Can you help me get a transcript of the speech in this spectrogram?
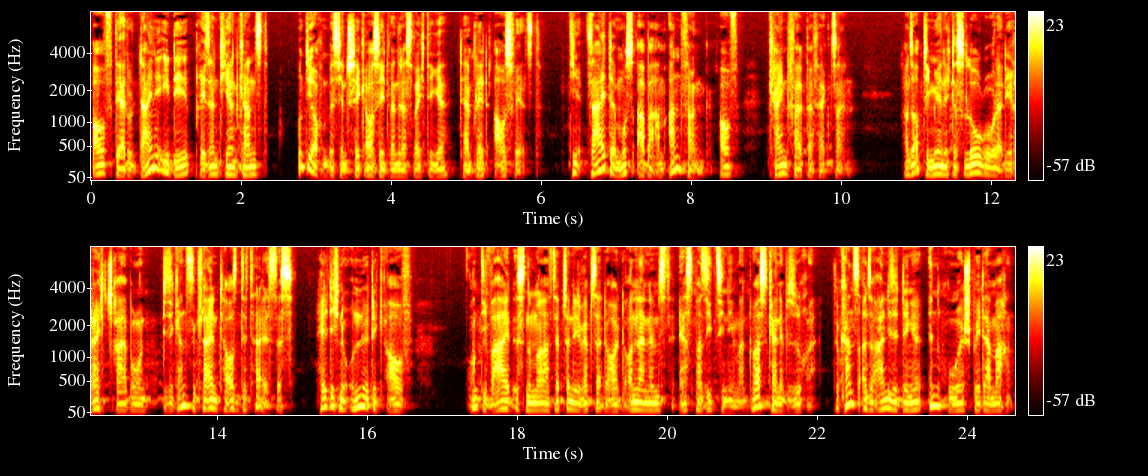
auf der du deine Idee präsentieren kannst und die auch ein bisschen schick aussieht, wenn du das richtige Template auswählst. Die Seite muss aber am Anfang auf keinen Fall perfekt sein. Also optimiere nicht das Logo oder die Rechtschreibung und diese ganzen kleinen tausend Details. Das hält dich nur unnötig auf. Und die Wahrheit ist nun mal, selbst wenn du die Webseite heute online nimmst, erstmal sieht sie niemand. Du hast keine Besucher. Du kannst also all diese Dinge in Ruhe später machen.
